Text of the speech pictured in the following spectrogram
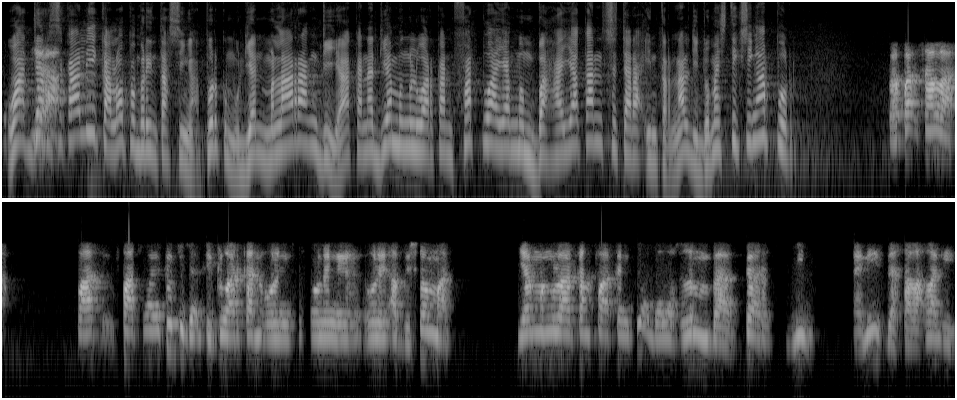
wajar Ya. sekali kalau pemerintah Singapura kemudian melarang dia karena dia mengeluarkan fatwa yang membahayakan secara internal di domestik Singapura. Bapak salah. Fat- Fatwa itu tidak dikeluarkan oleh oleh oleh Abdul Somad. Yang mengeluarkan fatwa itu adalah lembaga resmi. Nah ini sudah salah lagi.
